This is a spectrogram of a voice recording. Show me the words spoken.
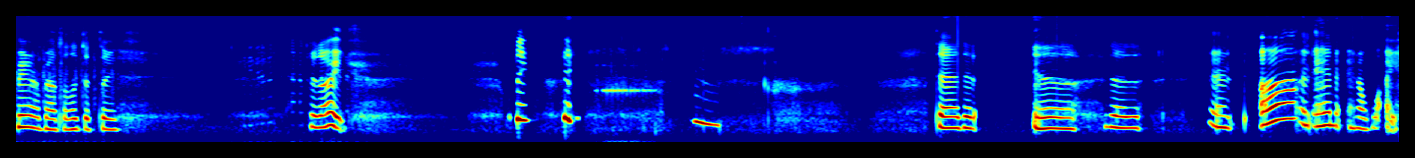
bear about to like to see tonight. Hmm. There's an uh there's an uh an N and a.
